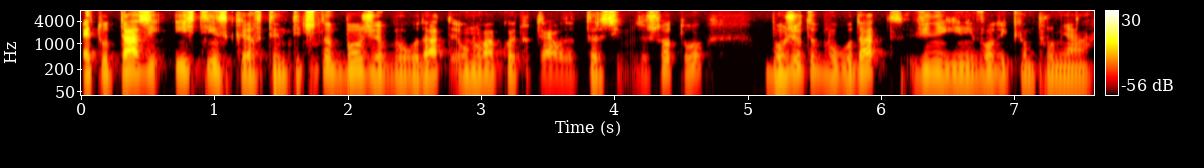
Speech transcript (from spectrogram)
Ето тази истинска, автентична Божия благодат е онова, което трябва да търсим. Защото Божията благодат винаги ни води към промяна.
